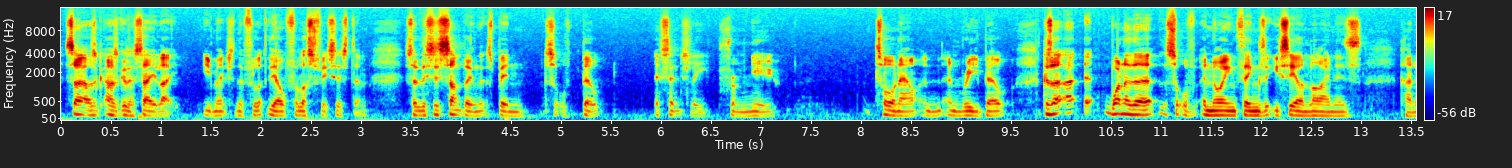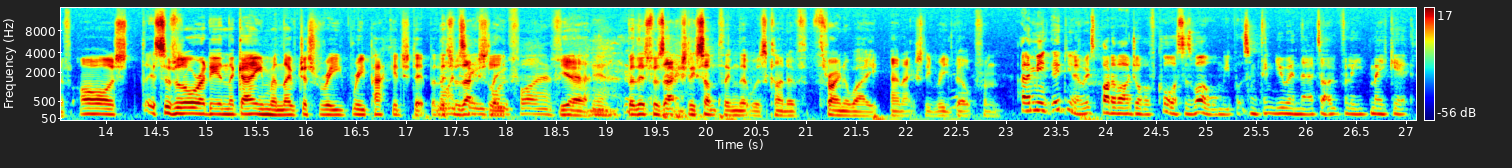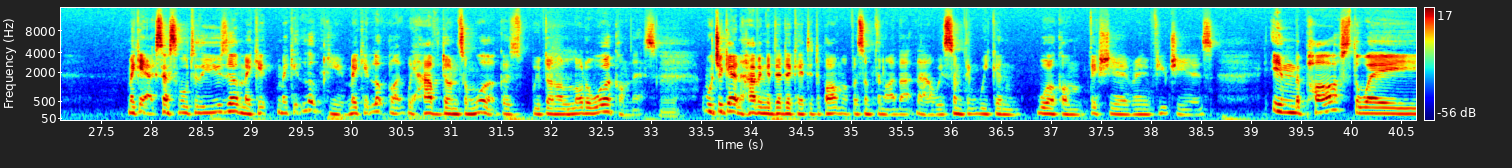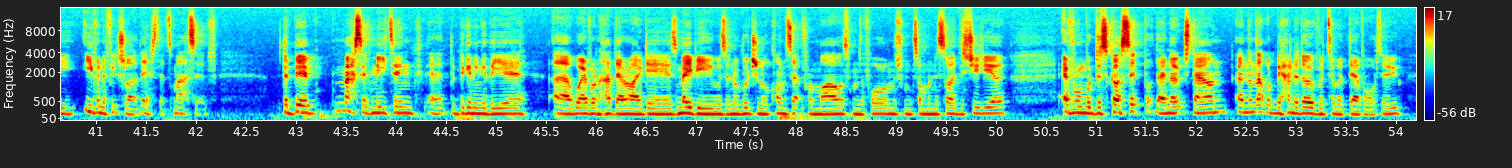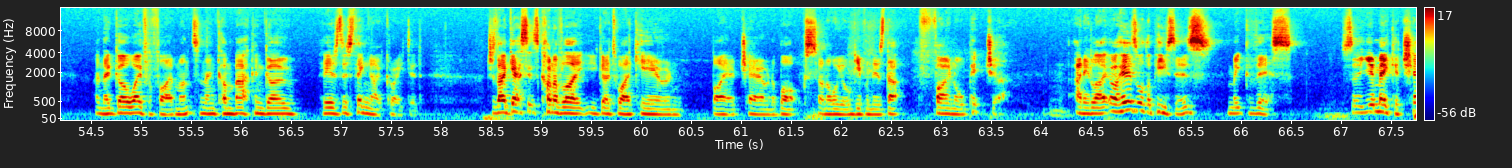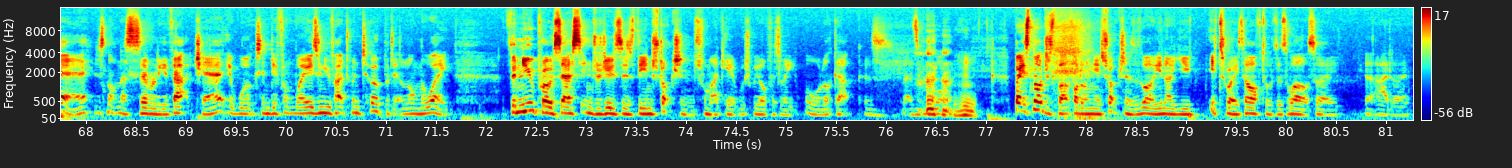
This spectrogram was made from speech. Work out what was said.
So, I was, I was going to say, like, you mentioned the, the old philosophy system. So, this is something that's been sort of built essentially from new, torn out and, and rebuilt. Because one of the sort of annoying things that you see online is kind of, oh, this was already in the game and they've just re- repackaged it. But this was actually. Yeah, Yeah. but this was actually something that was kind of thrown away and actually rebuilt from. And I mean, it, you know, it's part of our job, of course, as well, when we put something new in there to hopefully make it make it accessible to the user, make it make it look new, make it look like we have done some work because we've done a lot of work on this. Which again, having a dedicated department for something like that now is something we can work on this year and in future years. in the past, the way even a feature like this that's massive, there'd be a massive meeting at the beginning of the year uh, where everyone had their ideas. Maybe it was an original concept from Miles from the forums from someone inside the studio. Everyone would discuss it, put their notes down, and then that would be handed over to a dev or two, and they'd go away for five months and then come back and go, "Here's this thing I created." Which I guess it's kind of like you go to IKEA and buy a chair and a box, and all you're given is that final picture. And you're like, oh, here's all the pieces, make this. So you make a chair, it's not necessarily that chair, it works in different ways, and you've had to interpret it along the way. The new process introduces the instructions from IKEA, which we obviously all look at because that's important. but it's not just about following the instructions as well, you know, you iterate afterwards as well. So, uh, I don't know.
